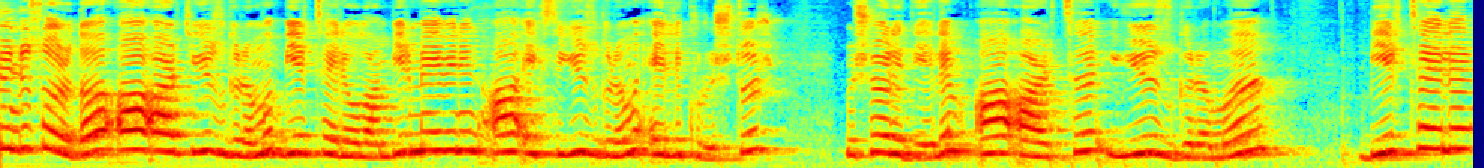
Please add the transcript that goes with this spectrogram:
13. soruda A artı 100 gramı 1 TL olan bir meyvenin A eksi 100 gramı 50 kuruştur. Şimdi şöyle diyelim A artı 100 gramı 1 TL.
